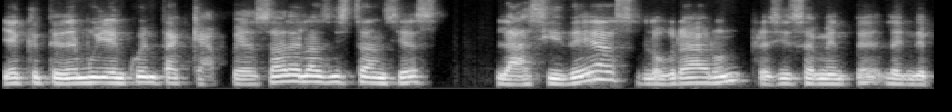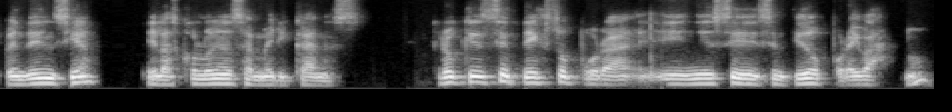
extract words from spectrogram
Y hay que tener muy en cuenta que a pesar de las distancias, las ideas lograron precisamente la independencia de las colonias americanas. Creo que ese texto por en ese sentido por ahí va, ¿no?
